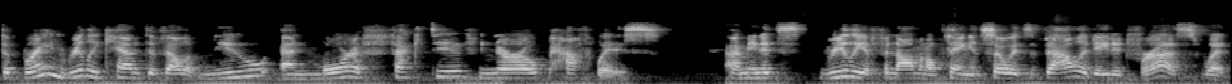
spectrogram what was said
the brain really can develop new and more effective neural pathways. I mean, it's really a phenomenal thing. And so it's validated for us what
